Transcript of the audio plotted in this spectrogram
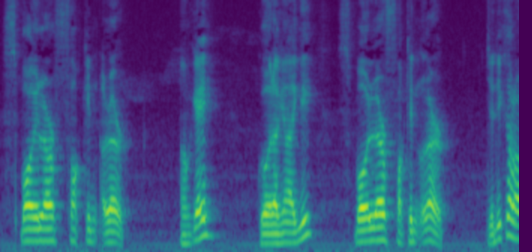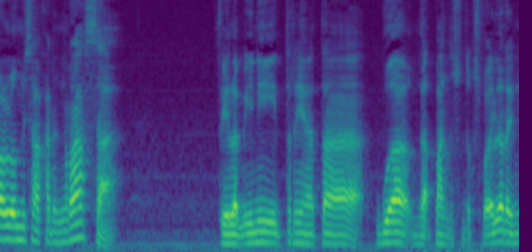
Spoiler fucking alert oke? Okay? gue ulangi lagi spoiler fucking alert. Jadi kalau lo misalkan ngerasa film ini ternyata gue nggak pantas untuk spoilerin,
